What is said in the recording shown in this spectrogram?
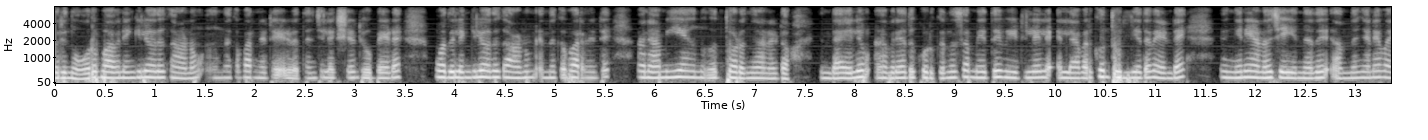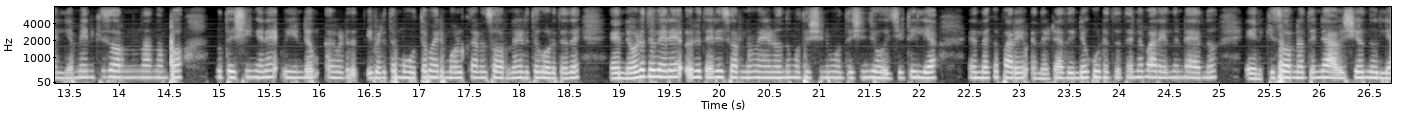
ഒരു നൂറ് പവനെങ്കിലും അത് കാണും എന്നൊക്കെ പറഞ്ഞിട്ട് എഴുപത്തഞ്ച് ലക്ഷം രൂപയുടെ മുതലെങ്കിലും അത് കാണും എന്നൊക്കെ പറഞ്ഞിട്ട് അനാമിക തുടങ്ങുകയാണ് കേട്ടോ. എന്തായാലും അവരത് കൊടുക്കുന്ന സമയത്ത് വീട്ടിലെ എല്ലാവർക്കും തുല്യത വേണ്ടേ? എങ്ങനെയാണോ ചെയ്യുന്നത്? അന്നിങ്ങനെ വല്യമ്മ എനിക്ക് സ്വർണം തന്നപ്പോൾ മുത്തശ്ശി ഇങ്ങനെ വീണ്ടും ഇവിടെ ഇവിടുത്തെ മൂത്ത മരുമോൾക്കാണ് സ്വർണം എടുത്ത് കൊടുത്തത്. എന്നോട് ഇതുവരെ ഒരു തരി സ്വർണം വേണമെന്ന് മുത്തശ്ശനും മുത്തശ്ശിയും ചോദിച്ചിട്ടില്ല എന്നൊക്കെ പറയും. എന്നിട്ട് അതിന്റെ കൂട്ടത്തിൽ തന്നെ പറയുന്നുണ്ടായിരുന്നു എനിക്ക് സ്വർണത്തിന്റെ ആവശ്യമൊന്നുമില്ല.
